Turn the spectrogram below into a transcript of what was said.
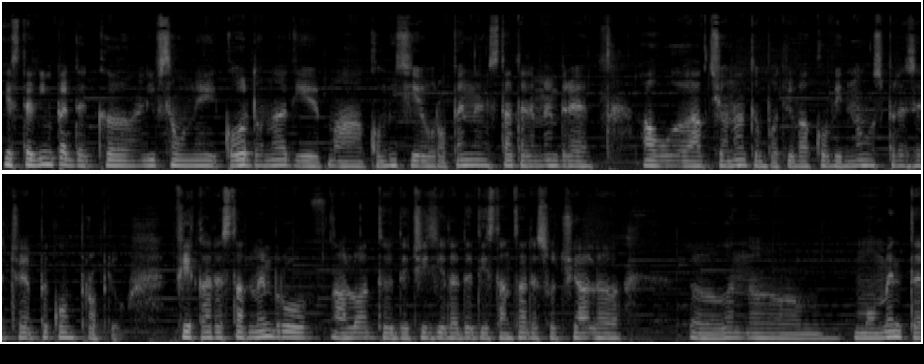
Este limpede că în lipsa unei coordonări a Comisiei Europene, statele membre au acționat împotriva COVID-19 pe cont propriu. Fiecare stat membru a luat deciziile de distanțare socială uh, în uh, momente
